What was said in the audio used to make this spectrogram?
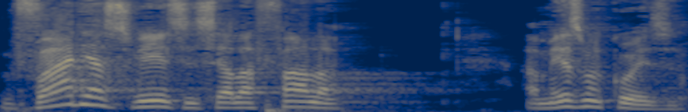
várias vezes ela fala a mesma coisa.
